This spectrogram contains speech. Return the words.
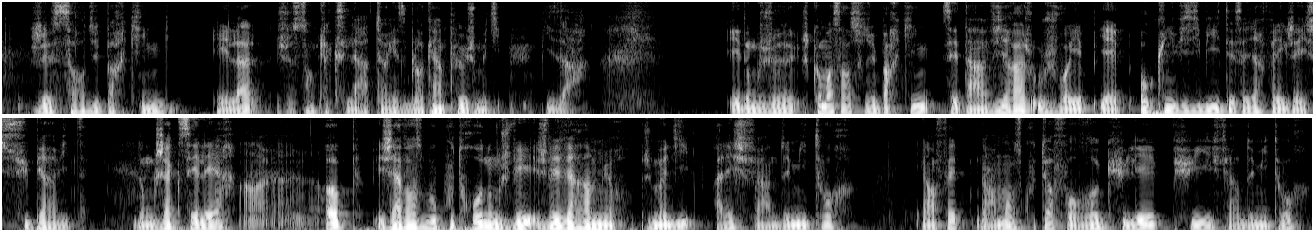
je sors du parking et là, je sens que l'accélérateur il se bloque un peu. Je me dis, Hum, bizarre. Et donc, je, je commence à sortir du parking. C'était un virage où je voyais, il n'y avait aucune visibilité, c'est-à-dire qu'il fallait que j'aille super vite. Donc, j'accélère, Oh là là. hop, j'avance beaucoup trop, donc je vais, je vais vers un mur. Je me dis, allez, je fais un demi-tour. Et en fait, normalement, en scooter, faut reculer puis faire demi-tour.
